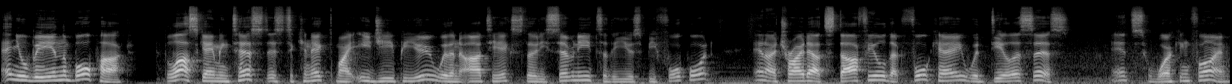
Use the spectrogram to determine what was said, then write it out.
and you'll be in the ballpark. The last gaming test is to connect my eGPU with an RTX 3070 to the USB 4 port, and I tried out Starfield at 4K with DLSS. It's working fine.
